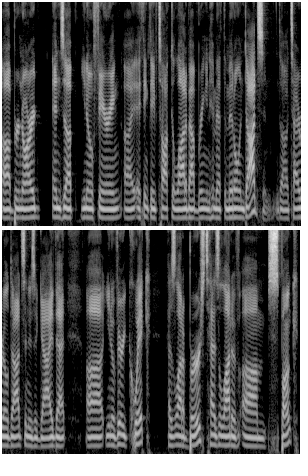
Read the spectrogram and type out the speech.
uh, Bernard ends up, you know, faring. Uh, I think they've talked a lot about bringing him at the middle. And Dodson, uh, Tyrel Dodson, is a guy that uh, you know, very quick, has a lot of burst, has a lot of um, spunk.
